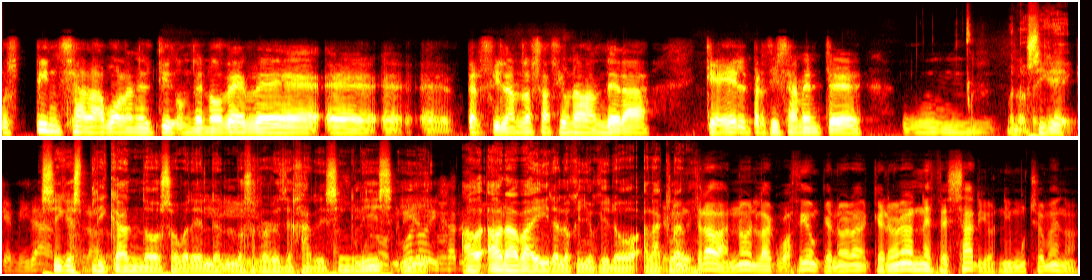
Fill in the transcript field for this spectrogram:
pues pincha la bola en el tee donde no debe, eh, eh, eh, perfilándose hacia una bandera que él precisamente... Mm, bueno, sigue, sigue explicando sobre los errores de Harry Singlis y, ahora va a ir a lo que yo quiero, a la clave. Que entraban, ¿no? En la ecuación, que no, que no eran necesarios, ni mucho menos.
